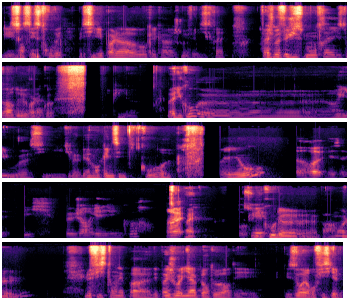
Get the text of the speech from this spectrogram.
il est censé se trouver. Mais s'il est pas là, auquel cas je me fais discret. Enfin, je me fais juste montrer histoire de voilà quoi. Puis, bah du coup, Ryu, euh, si tu veux bien m'organiser une petite cour. euh, Ryu Re, désolé. Oui. Tu veux que j'organise une cour Ouais. Ouais. Parce que du coup, le, apparemment, le, le fiston n'est pas, n'est pas joignable en dehors des, des horaires officiels.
